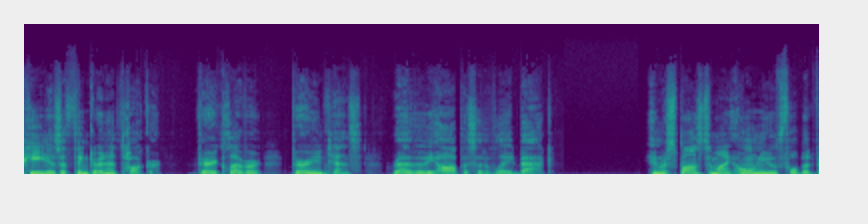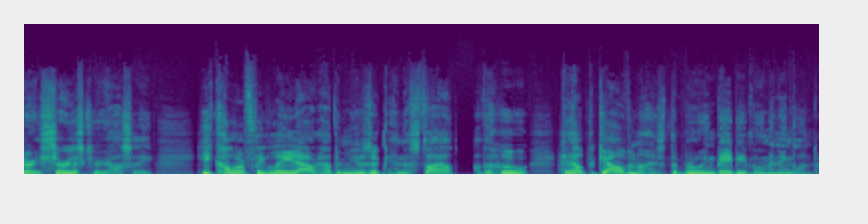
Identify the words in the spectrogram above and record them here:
Pete is a thinker and a talker, very clever, very intense, rather the opposite of laid back. In response to my own youthful but very serious curiosity, he colorfully laid out how the music and the style of The Who had helped galvanize the brewing baby boom in England.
